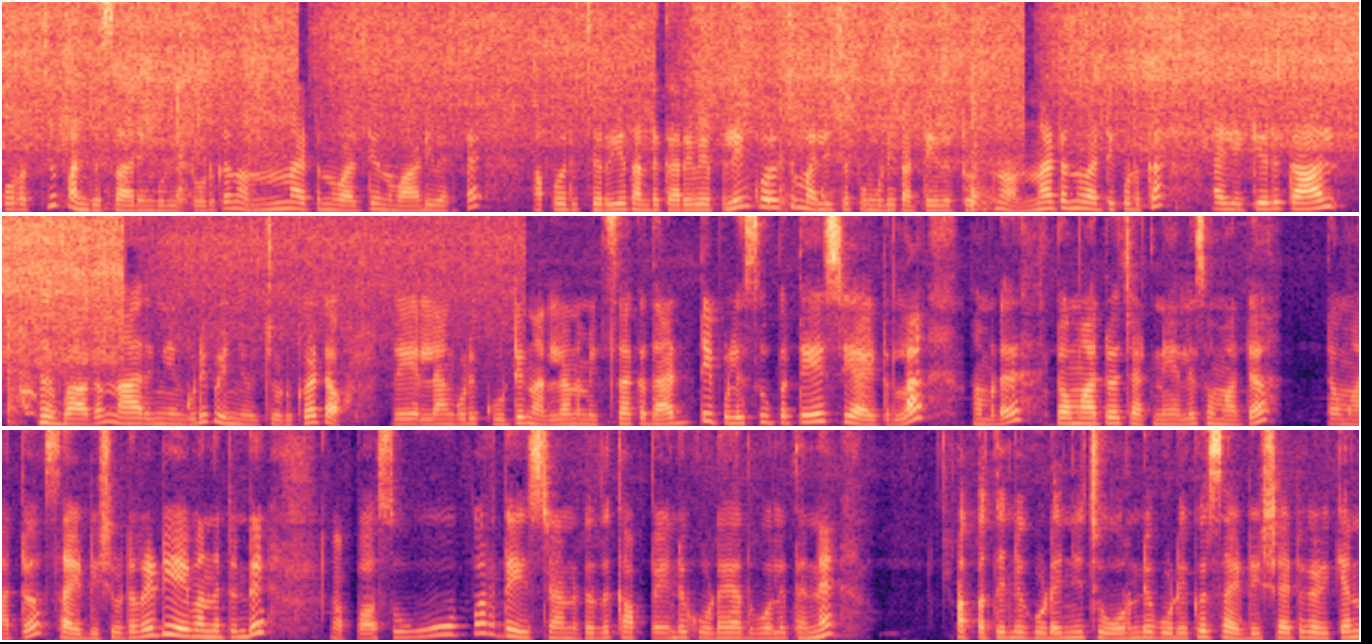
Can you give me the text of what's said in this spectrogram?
കുറച്ച് പഞ്ചസാരയും കൂടി ഇട്ട് കൊടുക്കുക നന്നായിട്ടൊന്ന് വഴറ്റി ഒന്ന് വാടി വരട്ടെ. അപ്പോൾ ഒരു ചെറിയ തണ്ട് കറിവേപ്പിലയും കുറച്ച് മല്ലിച്ചപ്പും കൂടി കട്ട് ചെയ്തിട്ട് കൊടുത്ത് നന്നായിട്ടൊന്ന് വറ്റി കൊടുക്കുക അതിലേക്ക് ഒരു കാൽ ഭാഗം നാരങ്ങയും കൂടി പിഴിഞ്ഞ് വെച്ച് കൊടുക്കുക കേട്ടോ. ഇതെല്ലാം കൂടി കൂട്ടി നല്ലോണം മിക്സാക്കുക അടിപൊളി സൂപ്പർ ടേസ്റ്റി ആയിട്ടുള്ള നമ്മുടെ ടൊമാറ്റോ ചട്നി അല്ലെങ്കിൽ സൊമാറ്റോ ടൊമാറ്റോ സൈഡ് ഡിഷ് ഇവിടെ റെഡിയായി വന്നിട്ടുണ്ട്. അപ്പോൾ സൂപ്പർ ടേസ്റ്റാണ് കേട്ടോ ഇത്. കപ്പേന്റെ കൂടെ അതുപോലെ തന്നെ അപ്പത്തിന്റെ കൂടെ ഇനി ചോറിന്റെ കൂടെയൊക്കെ ഒരു സൈഡ് ഡിഷായിട്ട് കഴിക്കാൻ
